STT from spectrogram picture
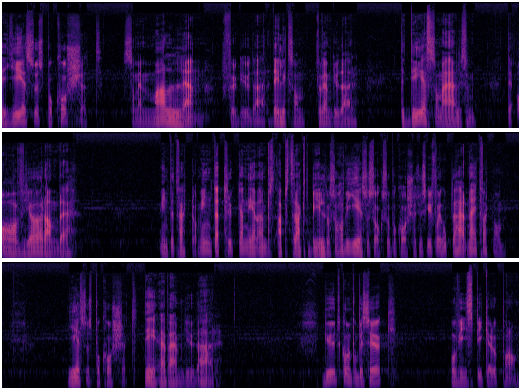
Det är Jesus på korset som är mallen för Gud är. Det är liksom för vem Gud är. Det är det som är liksom det avgörande. Inte tvärtom. Inte att trycka ner en abstrakt bild och så har vi Jesus också på korset. Hur ska vi få ihop det här? Nej, tvärtom. Jesus på korset, det är vem Gud är. Gud kommer på besök och vi spikar upp honom.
